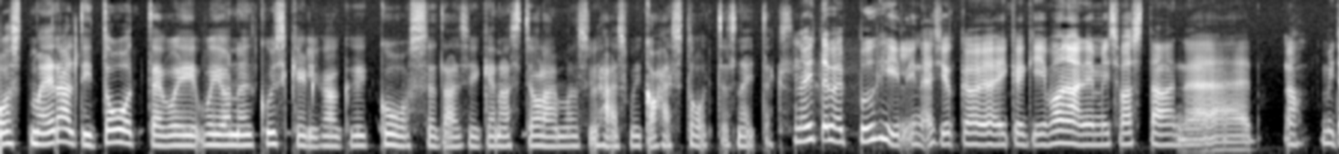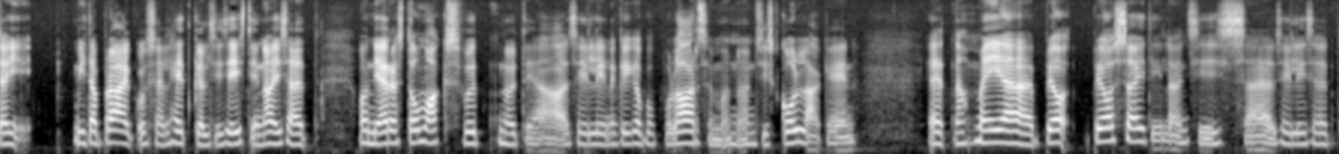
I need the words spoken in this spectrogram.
ostma eraldi toote või, või on need kuskil ka kõik koos sedasi kenasti olemas ühes või kahes tootes näiteks? no ütleme, et põhiline niisugune ikkagi vananemisvastane noh, mida mida praegusel hetkel siis Eesti naised on järjest omaks võtnud ja selline kõige populaarsem on, on siis kollageen. et noh, meie bio, biosaidil on siis äh, sellised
